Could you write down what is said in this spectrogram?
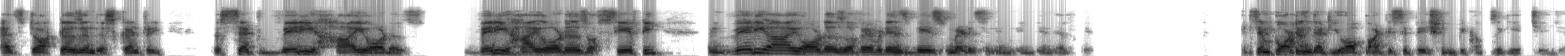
as doctors in this country, to set very high orders, very high orders of safety, and very high orders of evidence based medicine in Indian healthcare. It's important that your participation becomes a game changer.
